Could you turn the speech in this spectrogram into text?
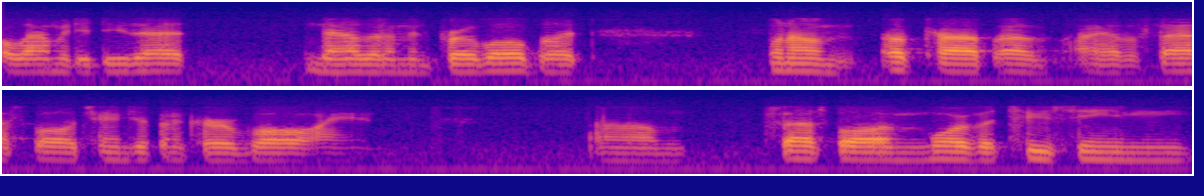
allow me to do that now that I'm in pro ball, but when I'm up top, I, I have a fastball, a changeup, and a curveball. And um, fastball, I'm more of a two seam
